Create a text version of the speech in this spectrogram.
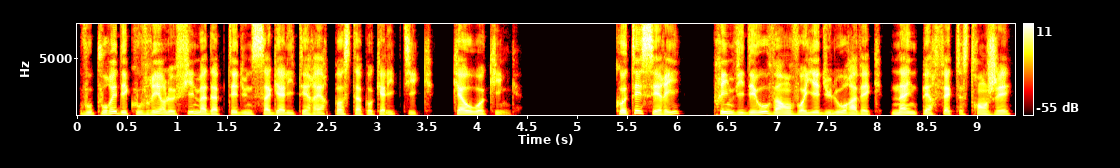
vous pourrez découvrir le film adapté d'une saga littéraire post-apocalyptique, Cow Walking. Côté série, Prime Video va envoyer du lourd avec Nine Perfect Strangers,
